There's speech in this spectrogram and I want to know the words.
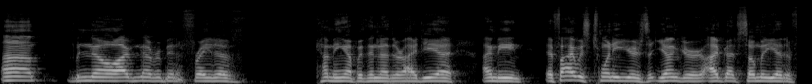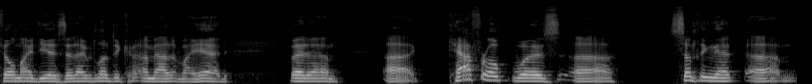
Um, no, I've never been afraid of coming up with another idea. I mean, if I was 20 years younger, I've got so many other film ideas that I would love to come out of my head. But um, uh, calf rope was uh, something that um,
